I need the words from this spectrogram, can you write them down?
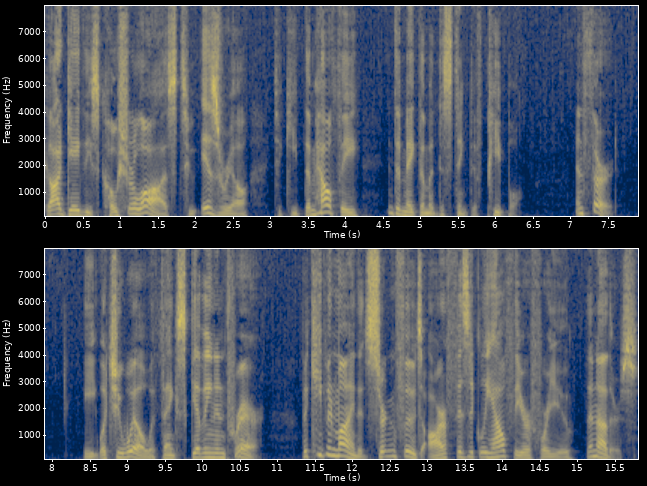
God gave these kosher laws to Israel to keep them healthy and to make them a distinctive people. And third, eat what you will with thanksgiving and prayer but keep in mind that certain foods are physically healthier for you than others.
